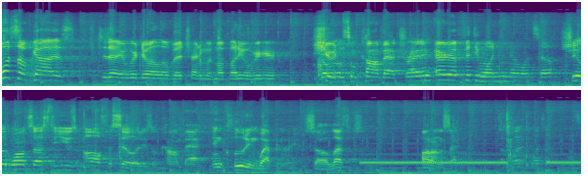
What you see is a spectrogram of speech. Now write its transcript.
What's up guys? Today we're doing a little bit of training with my buddy over here. Shooting some combat training. Area 51, you know what's up. Shield wants us to use all facilities of combat, including weaponry. So let's hold on a second. What, what's up? What's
